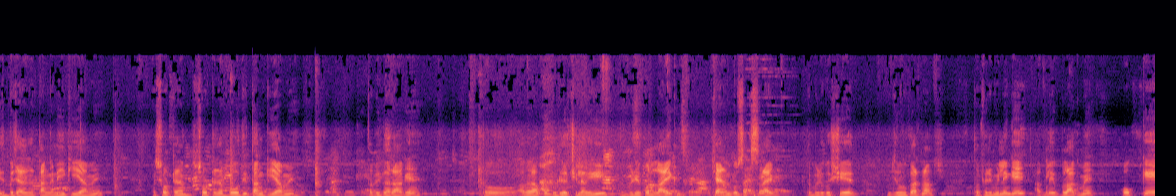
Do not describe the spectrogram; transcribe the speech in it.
इस बेचारे ने तंग नहीं किया हमें। छोटे ने छोटे ने बहुत ही तंग किया हमें। तभी घर आ गए। तो अगर आपको वीडियो अच्छी लगेगी तो वीडियो को लाइक, चैनल को सब्सक्राइब तो वीडियो को शेयर ज़रूर करना। तो फिर मिलेंगे अगले ब्लॉग में। ओके।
